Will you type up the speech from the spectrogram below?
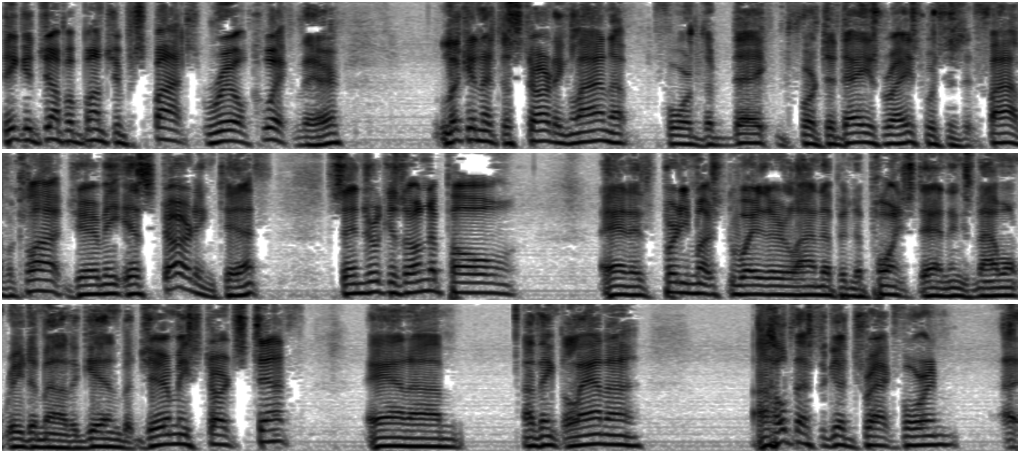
He could jump a bunch of spots real quick there. Looking at the starting lineup for the day for today's race, which is at five o'clock, Jeremy is starting tenth. Cindric is on the pole, and it's pretty much the way they're lined up in the point standings. And I won't read them out again, but Jeremy starts tenth. And um, I think Atlanta, I hope that's a good track for him. Uh,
